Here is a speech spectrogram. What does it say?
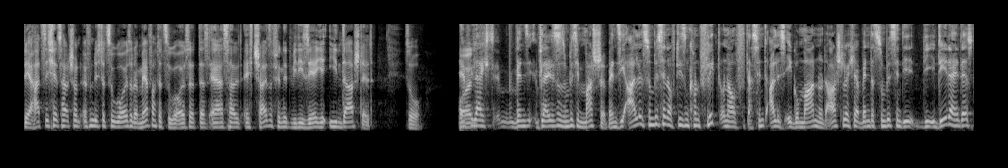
der hat sich jetzt halt schon öffentlich dazu geäußert oder mehrfach dazu geäußert, dass er es halt echt scheiße findet, wie die Serie ihn darstellt. So. Ja, vielleicht, wenn sie, vielleicht ist es so ein bisschen Masche. Wenn sie alles so ein bisschen auf diesen Konflikt und auf, das sind alles Egomanen und Arschlöcher, wenn das so ein bisschen die, die Idee dahinter ist,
